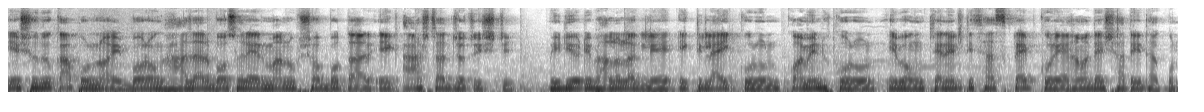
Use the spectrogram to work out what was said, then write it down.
এ শুধু কাপড় নয়, বরং হাজার বছরের মানব সভ্যতার এক আশ্চর্য সৃষ্টি। ভিডিওটি ভালো লাগলে একটি লাইক করুন, কমেন্ট করুন এবং চ্যানেলটি সাবস্ক্রাইব করে আমাদের সাথেই থাকুন।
